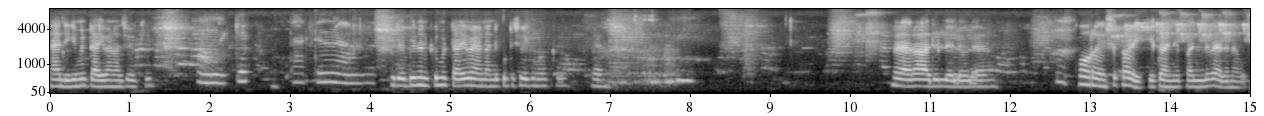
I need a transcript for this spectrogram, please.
ആന്റിക്ക് മിഠായി വേണോ ചോദിക്കും? സുരഭി നിനക്ക് മിഠായി വേണം? എന്റെ കുട്ടി ചോദിക്കും നോക്ക് വേണം. വേറെ ആരുമില്ലല്ലോ അല്ലേ? കുറേശ്ശെ കഴിക്കുക കഴിഞ്ഞ പല്ല് വേദന ആവും.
